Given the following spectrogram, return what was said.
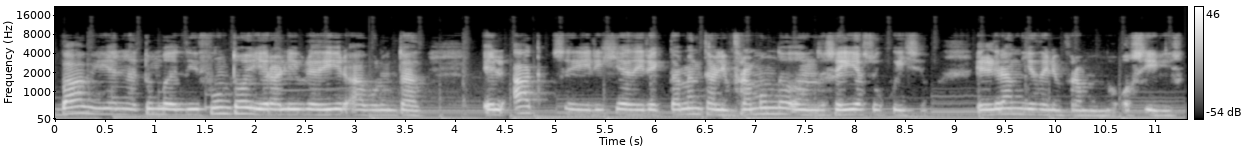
Ba vivía en la tumba del difunto y era libre de ir a voluntad. El Ak se dirigía directamente al inframundo donde seguía su juicio. El gran dios del inframundo, Osiris,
